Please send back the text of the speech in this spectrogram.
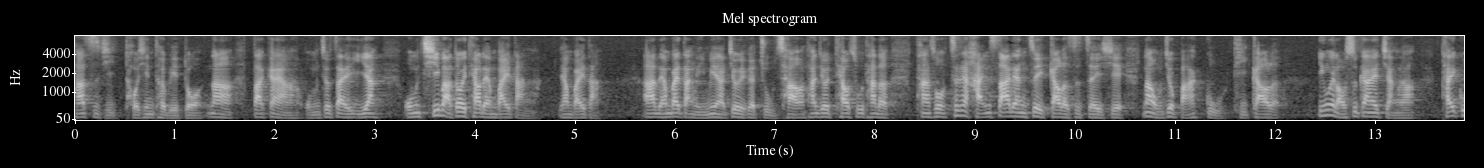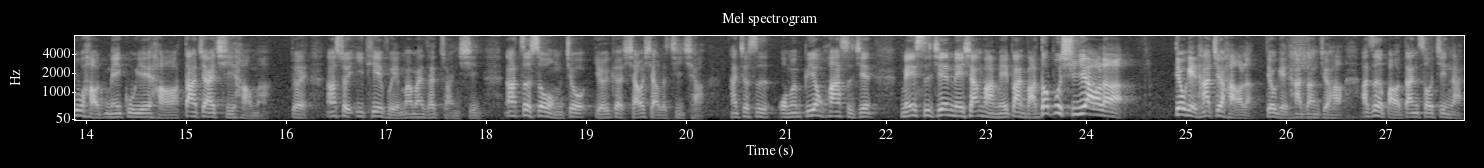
他自己投信特别多，那大概啊，我们就在一样，我们起码都会挑两百档啊，两百档。啊，两百档里面啊，就有一个主操，他就挑出他的，他说这个含沙量最高的是这些，那我们就把股提高了，因为老师刚才讲了，台股好，美股也好，大家一起好嘛，对，那所以 ETF 也慢慢在转型，那这时候我们就有一个小小的技巧，那就是我们不用花时间，没时间、没想法、没办法，都不需要了。丢给他就好了，丢给他这样就好啊。这个保单收进来，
